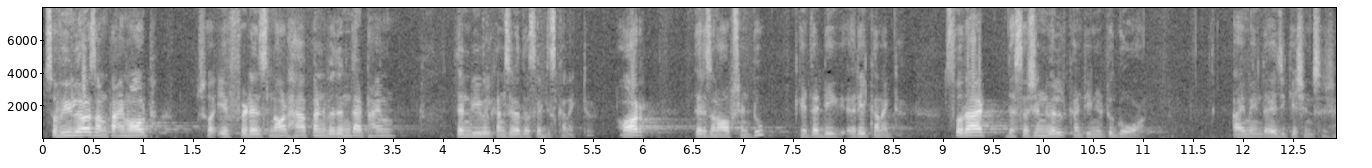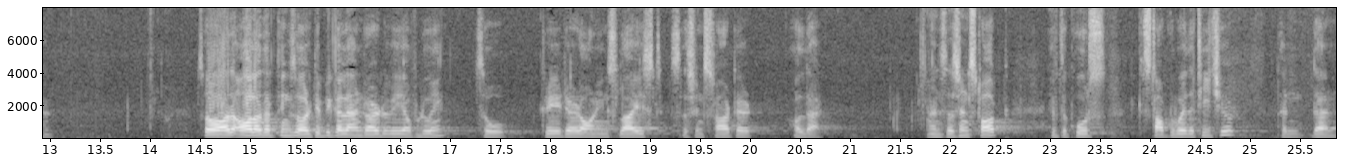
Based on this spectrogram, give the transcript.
So we will have some timeout. So if it has not happened within that time, then we will consider this a disconnected. Or there is an option to get the reconnected so that the session will continue to go on. I mean the education session. So all other things are typical Android way of doing. So created on in sliced, session started, all that. And session stopped. If the course stopped by the teacher, then, then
